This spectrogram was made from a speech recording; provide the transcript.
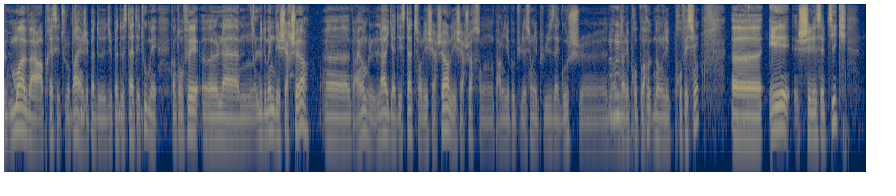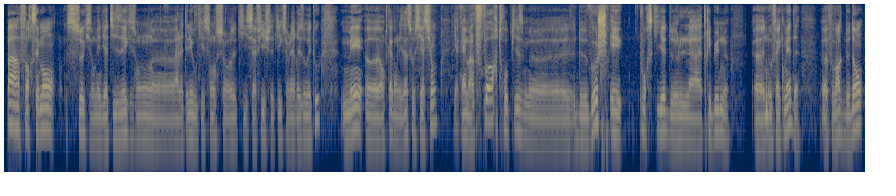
moi bah, après c'est toujours pareil hein, j'ai pas de j'ai pas de stats et tout mais quand on fait le domaine des chercheurs par exemple là il y a des stats sur les chercheurs. Les chercheurs sont parmi les populations les plus à gauche dans, mhm. dans, les dans les professions. Et chez les sceptiques pas forcément ceux qui sont médiatisés, qui sont euh, à la télé ou qui sont sur, qui s'affichent sur les réseaux et tout, mais euh, en tout cas dans les associations, il y a quand même un fort tropisme euh, de gauche. Et pour ce qui est de la tribune No Fake Med, faut voir que dedans,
